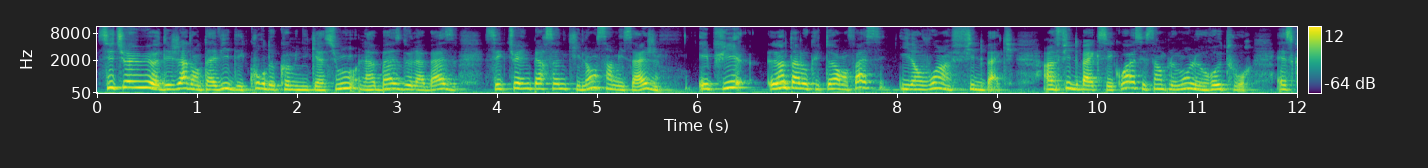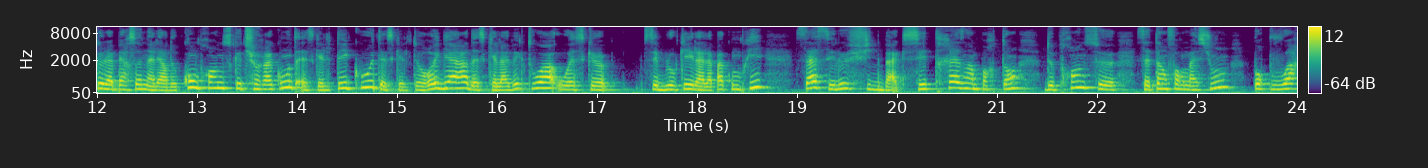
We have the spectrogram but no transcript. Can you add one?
Si tu as eu euh, déjà dans ta vie des cours de communication, la base de la base, c'est que tu as une personne qui lance un message et puis l'interlocuteur en face, il envoie un feedback. Un feedback, c'est quoi? C'est simplement le retour. Est-ce que la personne a l'air de comprendre ce que tu racontes? Est-ce qu'elle t'écoute? Est-ce qu'elle te regarde? Est-ce qu'elle est avec toi? Ou est-ce que c'est bloqué, elle n'a pas compris? Ça, c'est le feedback. C'est très important de prendre cette information pour pouvoir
